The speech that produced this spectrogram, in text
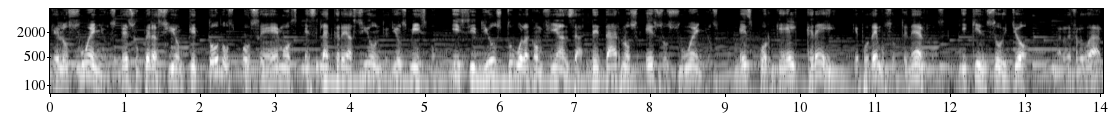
que los sueños de superación que todos poseemos es la creación de Dios mismo. Y si Dios tuvo la confianza de darnos esos sueños, es porque Él cree que podemos obtenerlos. ¿Y quién soy yo para defraudar.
